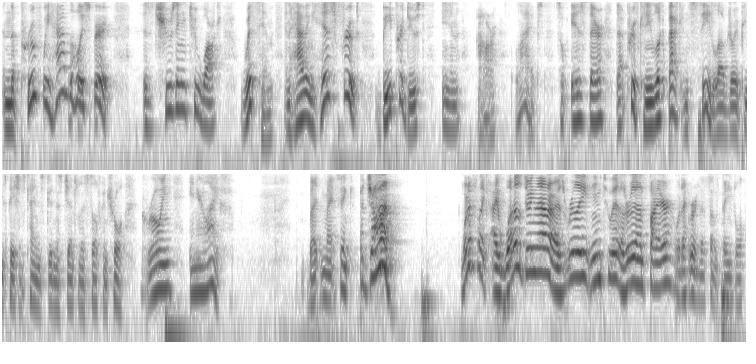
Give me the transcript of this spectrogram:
And the proof we have the Holy Spirit is choosing to walk with Him and having His fruit be produced in our lives. So, is there that proof? Can you look back and see love, joy, peace, patience, kindness, goodness, gentleness, self control growing in your life? But you might think, but John, what if like I was doing that or I was really into it, I was really on fire, whatever, that sounds painful.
